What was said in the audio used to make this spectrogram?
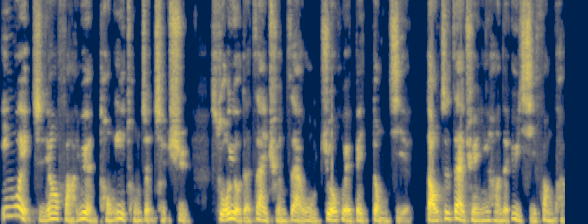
因为只要法院同意重整程序，所有的债权债务就会被冻结，导致债权银行的逾期放款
